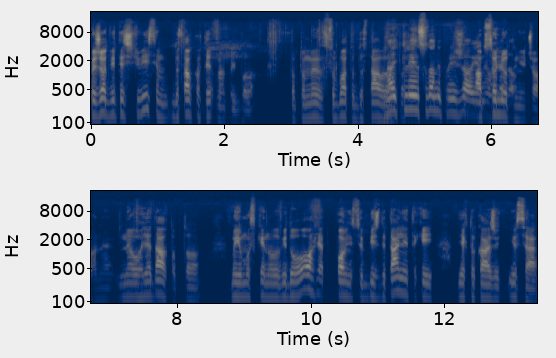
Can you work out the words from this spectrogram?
Peugeot 2008, доставка в Тернопіль була. Тобто ми в суботу доставили Навіть клієнт сюди не приїжджав. і не абсолютно оглядав. нічого не, не оглядав. Тобто ми йому скинули відеоогляд, повністю більш детальний такий, як то кажуть, і все.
